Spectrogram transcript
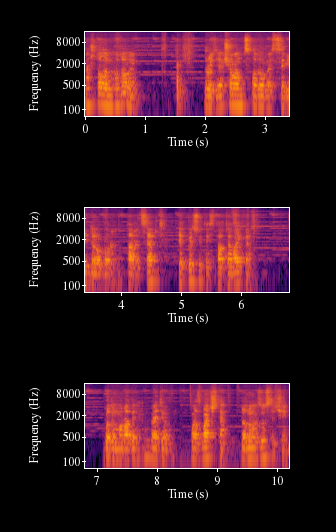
Наш толен готовий. Друзі, якщо вам сподобається це відео та рецепт, підписуйтесь, ставте лайки. Будемо раді, раді вас бачити. До нових зустрічей!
